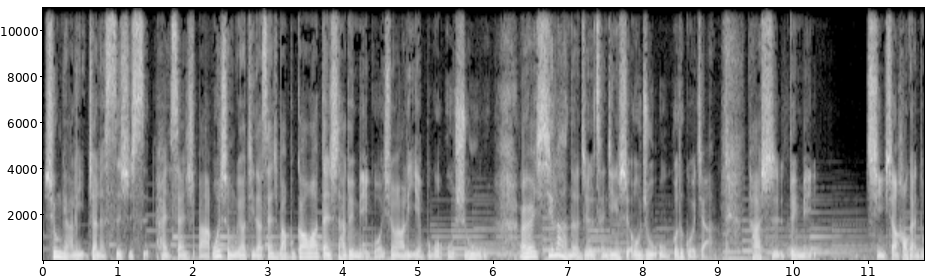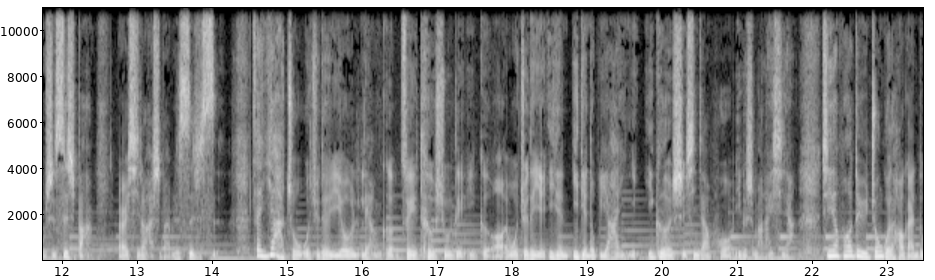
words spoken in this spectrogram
匈牙利占了四十四和三十八，为什么我要提到三十八不高啊？但是它对美国，匈牙利也不过五十五，而希腊呢？这个曾经是欧洲五国的国家，它是对美倾向好感度是四十八，而希腊是百分之四十四。在亚洲，我觉得有两个最特殊的一个，我觉得也一点一点都不压抑。一个是新加坡，一个是马来西亚。新加坡对于中国的好感度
